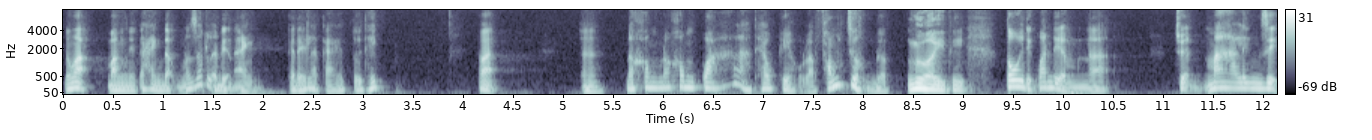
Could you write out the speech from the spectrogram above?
Đúng không ạ? Bằng những cái hành động nó rất là điện ảnh. Cái đấy là cái tôi thích. Ừ. Nó không nó không quá là theo kiểu là phóng trưởng được. Người thì tôi thì quan điểm là chuyện ma linh dị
